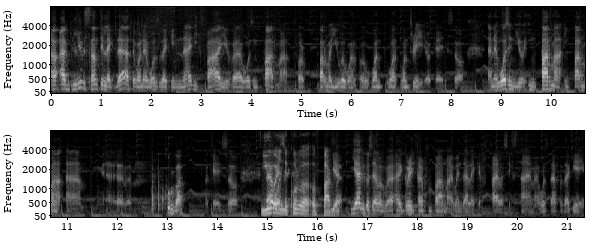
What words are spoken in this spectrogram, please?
I, I believe something like that when I was like in '95. I was in Parma for Parma Juve one, uh, one, one, one three. Okay, so and I was in Ju- in Parma in Parma uh, um, Um, curva. Okay, so You That were was- in the curva of Parma. yeah, yeah, because I have a, a great friend from Parma. I went there like a five or six times. I was there for that game.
